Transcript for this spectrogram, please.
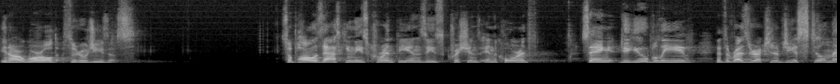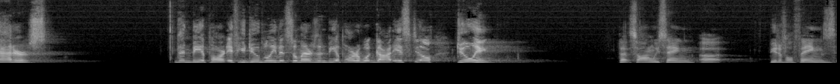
in our world through Jesus. So Paul is asking these Corinthians, these Christians in Corinth, saying, Do you believe that the resurrection of Jesus still matters? Then be a part, if you do believe it still matters, then be a part of what God is still doing. That song we sang, uh, Beautiful Things,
